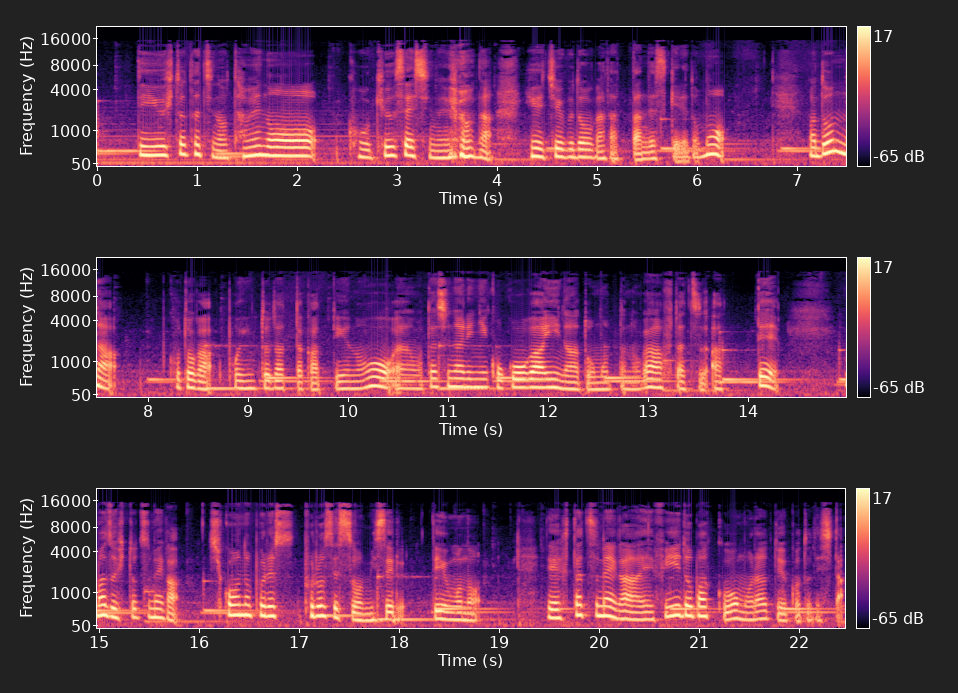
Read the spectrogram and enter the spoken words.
っていう人たちのためのこう救世主のような YouTube 動画だったんですけれども、まあ、どんなことがポイントだったかっていうのを私なりにここがいいなと思ったのが2つあってまず1つ目が思考のプレスプロセスを見せるっていうもの。で2つ目がフィードバックをもらうということでした。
